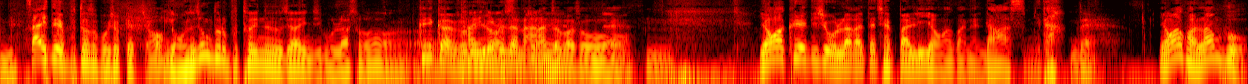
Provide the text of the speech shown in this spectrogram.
음. 사이드에 붙어서 보셨겠죠. 이게 어느 정도로 붙어 있는 의자인지 몰라서. 어. 저도 타인이 이런 의자는 안 때, 앉아봐서. 네. 음, 영화 크레딧이 올라갈 때 재빨리 영화관을 나왔습니다. 네. 영화 관람 후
